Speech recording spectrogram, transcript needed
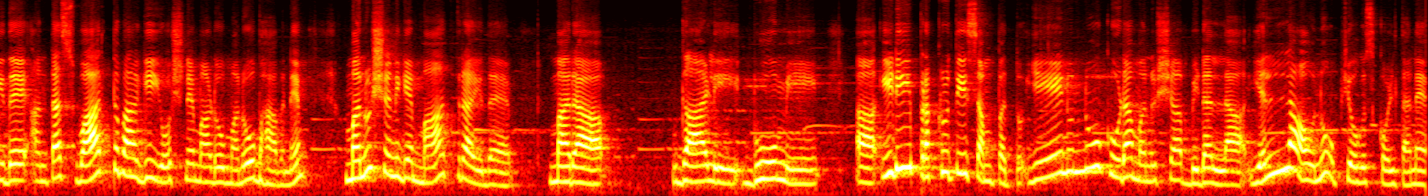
ಇದೆ ಅಂತ ಸ್ವಾರ್ಥವಾಗಿ ಯೋಚನೆ ಮಾಡೋ ಮನೋಭಾವನೆ ಮನುಷ್ಯನಿಗೆ ಮಾತ್ರ ಇದೆ. ಮರ, ಗಾಳಿ, ಭೂಮಿ ಇಡೀ ಪ್ರಕೃತಿ ಸಂಪತ್ತು, ಏನನ್ನೂ ಕೂಡ ಮನುಷ್ಯ ಬಿಡಲ್ಲ. ಎಲ್ಲ ಅವನು ಉಪಯೋಗಿಸ್ಕೊಳ್ತಾನೆ.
